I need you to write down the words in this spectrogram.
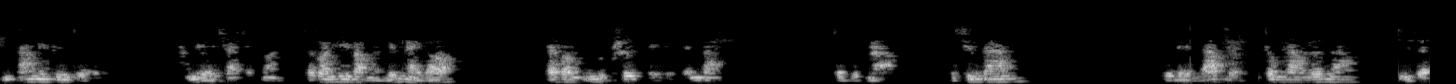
đến 84 tuổi hắn rời xa các con các con hy vọng là đến ngày đó các con cũng đủ sức để được đánh đáp cho việc nào. Để xứng đáng, để đền đáp được công lao lớn lao chỉ là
